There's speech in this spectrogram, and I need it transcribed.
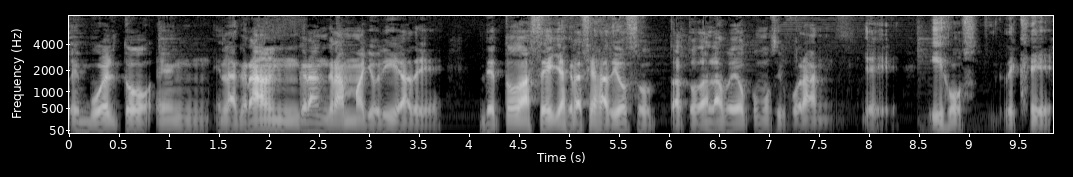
envuelto en, en la gran, gran, gran mayoría de, de todas ellas, gracias a Dios, a todas las veo como si fueran eh, hijos de que,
